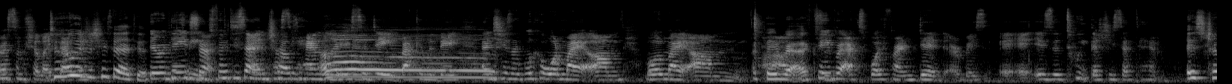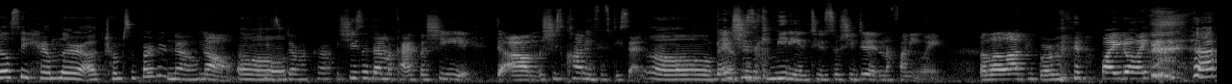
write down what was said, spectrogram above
or some shit like to that. who Like, did she say that to? they were 50 dating. Cent. 50 Cent and Chelsea Chelsea. Handler they used to date back in the day. Oh. And she's like, look at what my um what my um Favorite um, exes. favorite ex boyfriend did or basically is a tweet that she said to him. Is Chelsea Handler a Trump supporter? No. No. Oh. She's Oh. a Democrat. She's a Democrat, but she um she's clowning 50 Cent. Oh, okay. and she's a comedian too, so she did it in a funny way. But a lot of people are why you don't like it?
